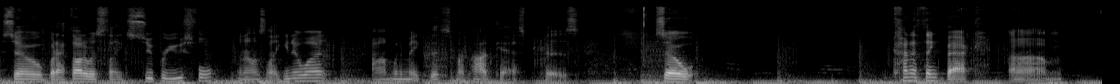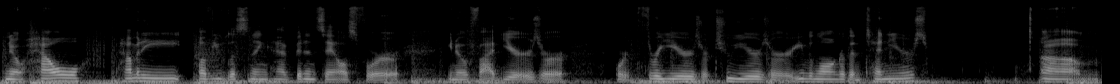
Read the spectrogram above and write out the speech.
So, but I thought it was like super useful, and I was like, you know what? I'm going to make this my podcast because. So, kind of think back. Um, you know how how many of you listening have been in sales for you know five years or or three years or two years or even longer than ten years. Um,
